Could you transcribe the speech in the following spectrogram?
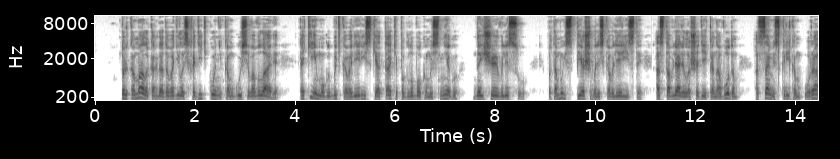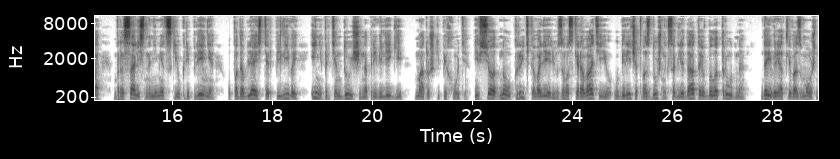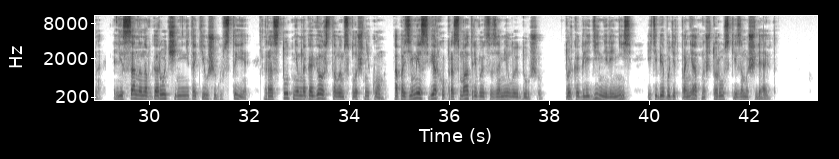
Только мало, когда доводилось ходить конникам Гусева в лаве. Какие могут быть кавалерийские атаки по глубокому снегу, да еще и в лесу. Потому и спешивались кавалеристы, оставляли лошадей коноводом, а сами с криком «Ура!» бросались на немецкие укрепления, уподобляясь терпеливой и не претендующей на привилегии матушке пехоте. И все одно укрыть кавалерию, замаскировать ее, уберечь от воздушных соглядатаев было трудно, да и вряд ли возможно. Леса на Новгородчине не такие уж и густые, растут немноговерстовым сплошняком, а по зиме сверху просматриваются за милую душу. Только гляди, не ленись, и тебе будет понятно, что русские замышляют.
